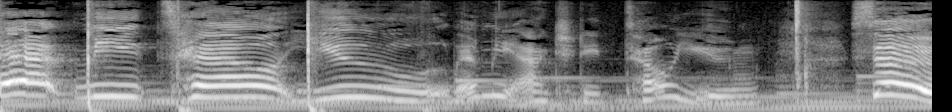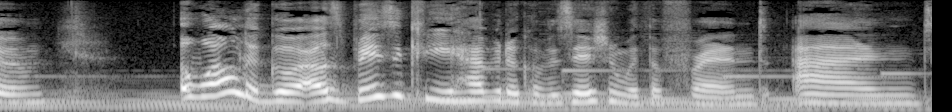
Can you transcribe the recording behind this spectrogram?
let me tell you. Let me actually tell you. So, a while ago, I was basically having a conversation with a friend, and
